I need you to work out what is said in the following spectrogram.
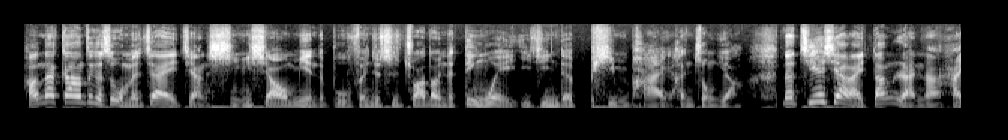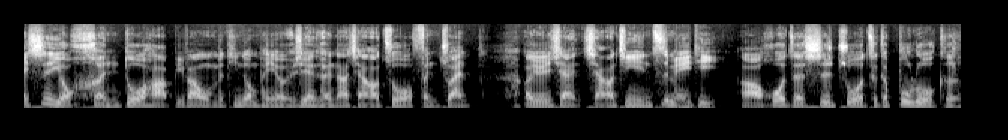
好，那刚刚这个是我们在讲行销面的部分，就是抓到你的定位以及你的品牌很重要。那接下来当然啦、还是有很多哈，比方我们听众朋友，有些人可能他想要做粉砖。啊，有人想想要经营自媒体啊，或者是做这个部落格。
